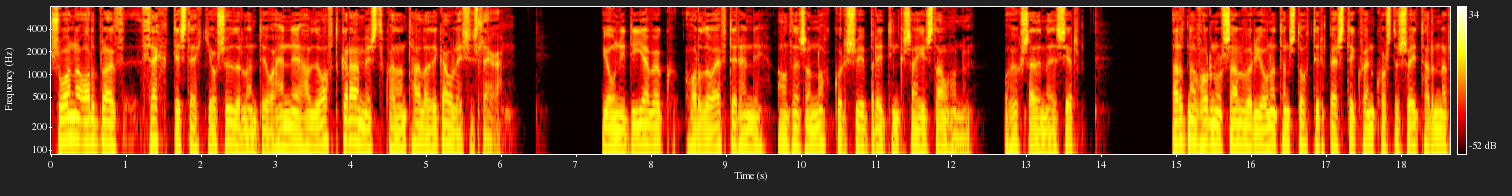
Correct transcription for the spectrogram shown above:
Svona orðbræð þekktist ekki á Suðurlandi og henni hafði oft gramist hvað hann talaði gáleisislega. Jóni Díavög horðu á eftir henni án þess að nokkur svibreiting sægist á honum og hugsaði með sér. Þarna fór nú Salfur Jónatansdóttir besti kvennkostur sveitarinnar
